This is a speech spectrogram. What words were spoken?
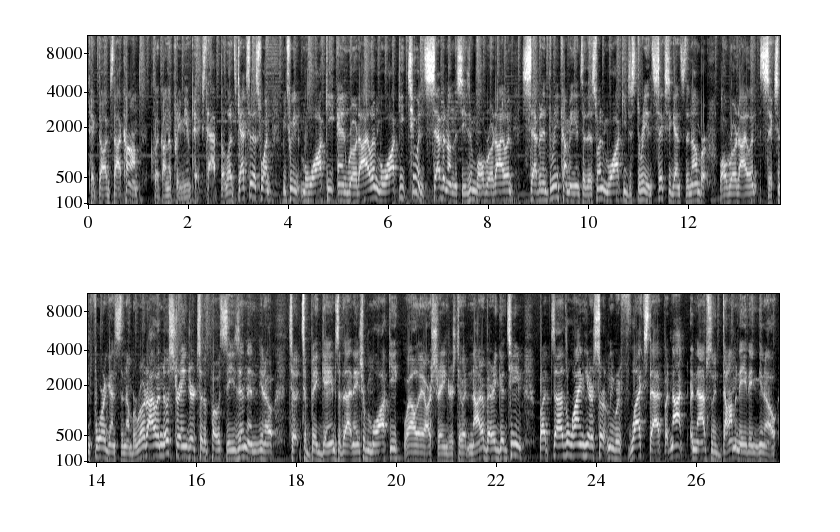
pickdawgz.com, click on the premium picks tab. But let's get to this one between Milwaukee and Rhode Island. Milwaukee 2 and 7 on the season, while Rhode Island 7 and 3 coming into this one. Milwaukee just 3 and 6 against the number, while Rhode Island 6 and 4 against the number. Rhode Island no stranger to the postseason and you know to, to big games of that nature. Milwaukee, well, they are strangers to it. Not a very good team, but uh, the line here certainly reflects that, but not an absolute dominating, you know,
